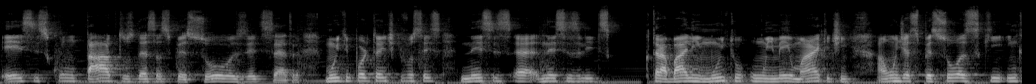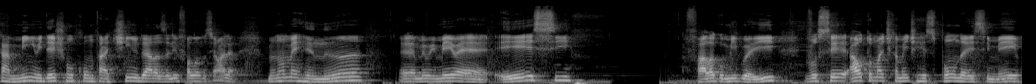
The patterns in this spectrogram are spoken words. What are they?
esses contatos dessas pessoas, etc. Muito importante que vocês nesses, é, nesses leads trabalhem muito um e-mail marketing, onde as pessoas que encaminham e deixam o contatinho delas ali falando assim, olha, meu nome é Renan, é, meu e-mail é esse, fala comigo aí, você automaticamente responda a esse e-mail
